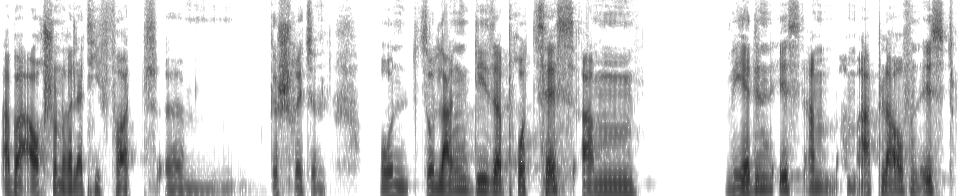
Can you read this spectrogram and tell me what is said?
aber auch schon relativ fortgeschritten. Ähm, und solange dieser Prozess am Werden ist, am, am Ablaufen ist,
